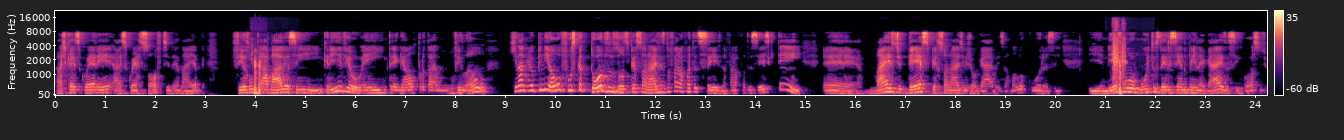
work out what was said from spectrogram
acho que a Square, a Squaresoft, né, na época, fez um trabalho assim incrível em entregar um, um vilão que, na minha opinião, ofusca todos os outros personagens do Final Fantasy VI. Né? Final Fantasy VI que tem é, mais de 10 personagens jogáveis, é uma loucura, assim. E mesmo muitos deles sendo bem legais, assim, gosto de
